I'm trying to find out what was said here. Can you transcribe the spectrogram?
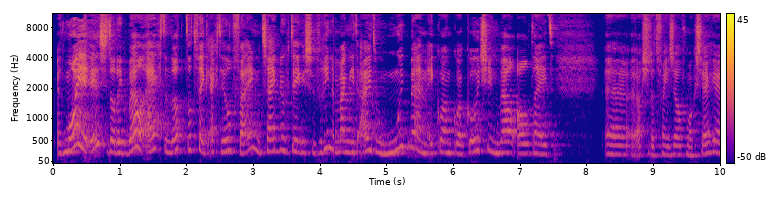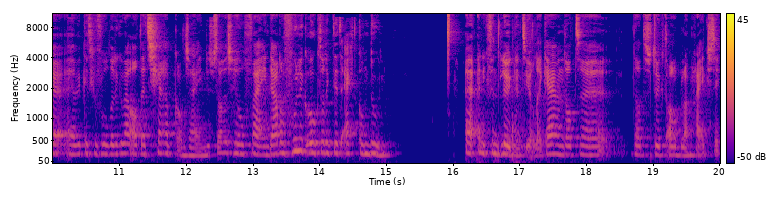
Het mooie is dat ik wel echt, en dat, dat vind ik echt heel fijn. Dat zei ik nog tegen zijn vrienden. Maakt niet uit hoe moe ik ben. Ik kwam qua coaching wel altijd... Uh, als je dat van jezelf mag zeggen, heb ik het gevoel dat ik wel altijd scherp kan zijn. Dus dat is heel fijn. Daardoor voel ik ook dat ik dit echt kan doen. Uh, en ik vind het leuk natuurlijk, hè, en dat, uh, dat is natuurlijk het allerbelangrijkste.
